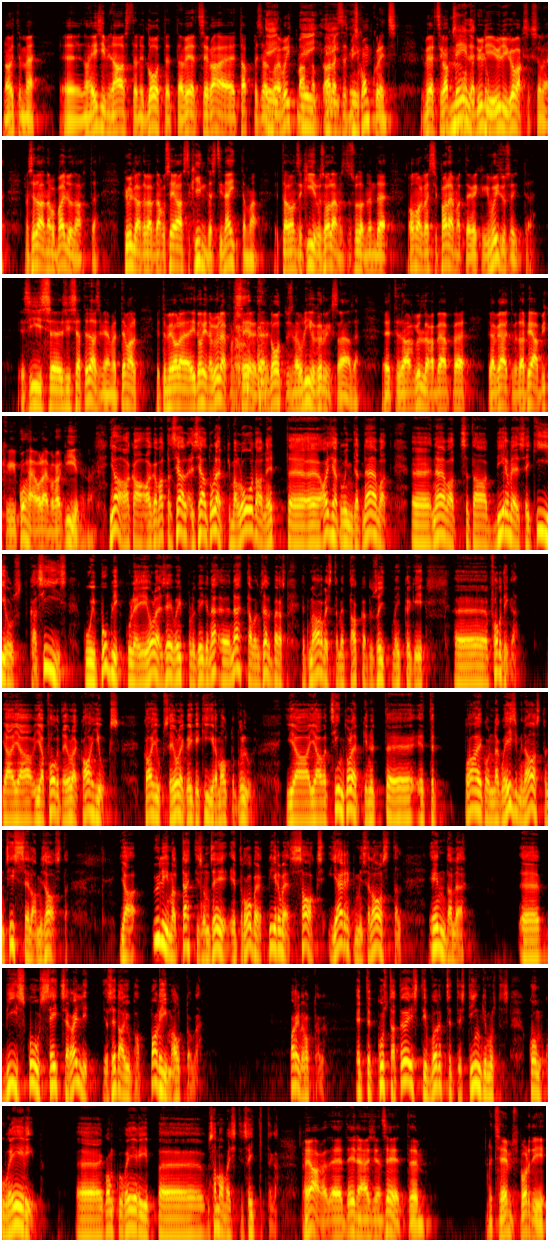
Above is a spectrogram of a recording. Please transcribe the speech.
no ütleme Eh, noh, esimene aasta nüüd loota, et ta WRC kahe etappe seal kohe võitma hakkab, arvestades, mis ei. konkurents. WRC kaks on muutunud üli, ülikõvaks, eks ole. no seda on nagu palju tahta. Küll aga ta peab nagu see aasta kindlasti näitama, et tal on see kiirus olemas, ta suudab nende oma klassi parematega ikkagi võidu sõita. ja siis, siis sealt edasi minema, et temal ütleme, ei ole, ei tohi nagu üle forsseerida ja neid ootusi nagu liiga kõrgeks ajada. et ta küll aga peab peab jah ütlema, ta peab ikkagi kohe olema ka kiire. Noh. ja aga, aga vaata seal, seal tulebki, ma loodan, et äh, asjatundjad näevad äh,, näevad seda Virvese kiirust ka siis, kui publikule ei ole see võib-olla kõige nä nähtavam, sellepärast et me arvestame, et ta hakkab ju sõitma ikkagi äh, Fordiga ja, ja, ja Ford ei ole kahjuks, kahjuks ei ole kõige kiirem auto põllul. ja, ja vot siin tulebki nüüd, äh, et, et praegu on nagu esimene aasta on sisseelamisaasta ja ülimalt tähtis on see, et Robert Virves saaks järgmisel aastal endale äh, viis, kuus, seitse rallit ja seda juba parima autoga. parima autoga. et, et kus ta tõesti võrdsetes tingimustes konkureerib, äh, konkureerib äh, samamasti sõitjatega. no jaa, aga teine asi on see, et, et see M-spordi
